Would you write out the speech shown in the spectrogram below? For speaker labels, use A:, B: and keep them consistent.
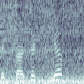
A: Çık ben çık. Gel.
